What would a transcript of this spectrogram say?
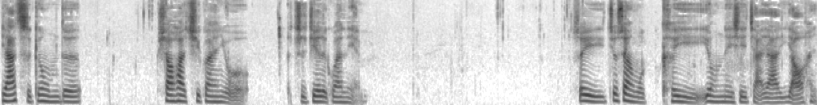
牙齿跟我们的消化器官有直接的关联。所以，就算我可以用那些假牙咬很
